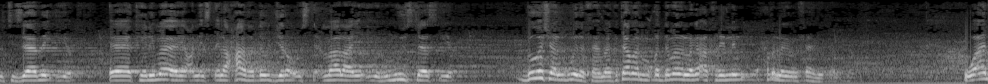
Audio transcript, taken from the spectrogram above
iltisaamay iyo kelima yacni istilaaxaad hadduu jiro uu isticmaalayo iyo rumuustaas iyo gogashaa lagu wada fahmaa. Kitaabaan muqadamada laga akhrinin waxba lagama fahmi karo. Wa an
